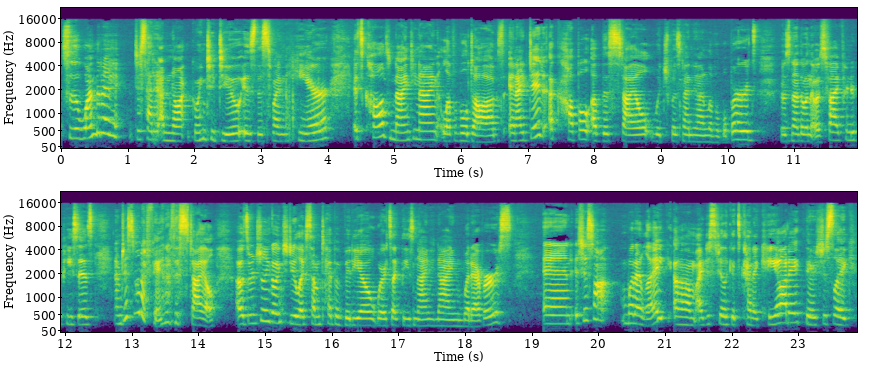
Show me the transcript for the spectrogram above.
So the one that I decided I'm not going to do is this one here. It's called 99 Lovable Dogs and I did a couple of this style which was 99 Lovable Birds. There was another one that was 500 pieces. I'm just not a fan of this style. I was originally going to do like some type of video where it's like these 99 whatevers and it's just not what I like. Um, I just feel like it's kind of chaotic. There's just like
